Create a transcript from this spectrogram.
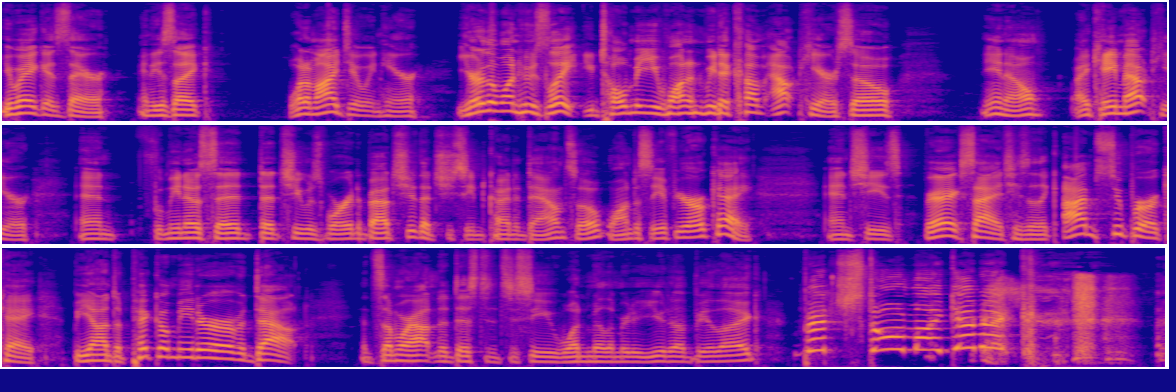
Yuiga's there, and he's like, What am I doing here? You're the one who's late. You told me you wanted me to come out here. So, you know, I came out here. And Fumino said that she was worried about you, that she seemed kind of down. So, wanted to see if you're okay. And she's very excited. She's like, I'm super okay, beyond a picometer of a doubt. And somewhere out in the distance, you see one millimeter Yuta be like, Bitch stole my gimmick!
